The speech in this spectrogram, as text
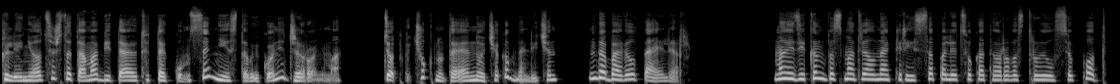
Клянется, что там обитают Текумса, неистовый кони Джеронима. Тетка чокнутая, но чек обналичен», — добавил Тайлер. Мэддикон посмотрел на Криса, по лицу которого струился пот,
